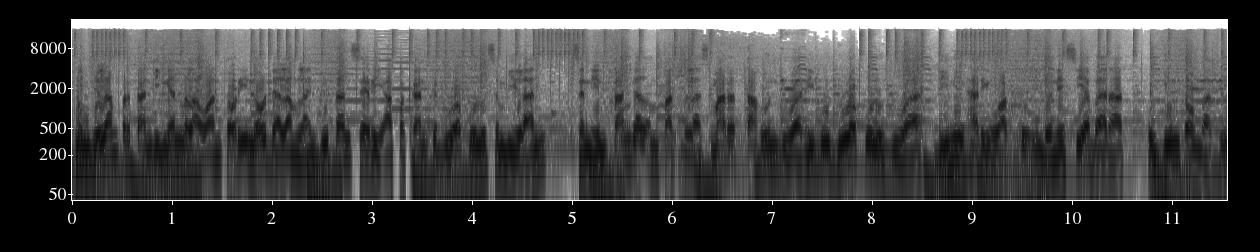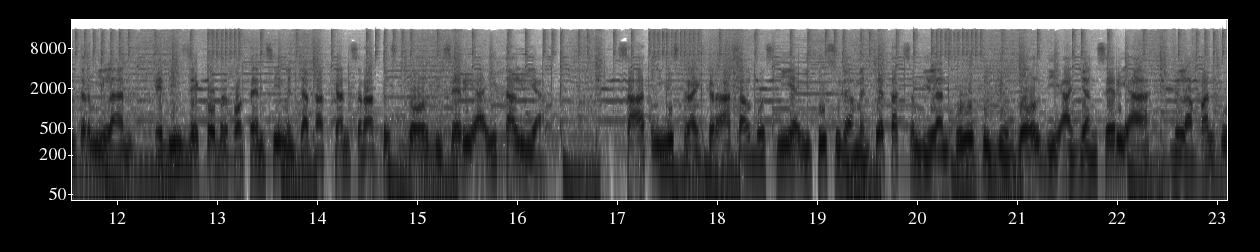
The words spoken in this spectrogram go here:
Menjelang pertandingan melawan Torino dalam lanjutan seri A pekan ke-29, Senin tanggal 14 Maret tahun 2022, dini hari waktu Indonesia Barat, ujung tombak Inter Milan, Edin Zeko berpotensi mencatatkan 100 gol di Serie A Italia. Saat ini striker asal Bosnia itu sudah mencetak 97 gol di ajang Serie A, 85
